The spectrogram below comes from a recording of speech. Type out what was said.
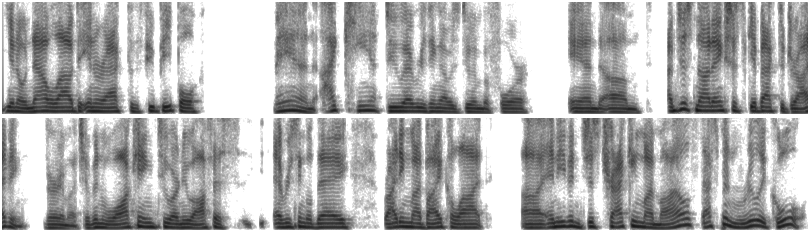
you know, now allowed to interact with a few people, man, I can't do everything I was doing before. And um, I'm just not anxious to get back to driving very much. I've been walking to our new office every single day, riding my bike a lot uh, and even just tracking my miles, that's been really cool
